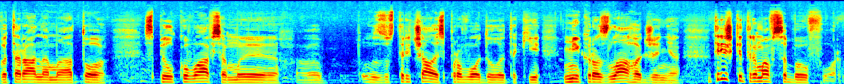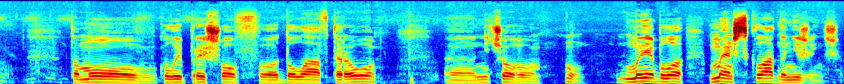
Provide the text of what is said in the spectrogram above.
ветеранами АТО спілкувався. Ми е, зустрічались, проводили такі мікрозлагодження. Трішки тримав себе у формі. Тому, коли прийшов е, до лав ТРО, е, нічого, ну, мені було менш складно, ніж іншим.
